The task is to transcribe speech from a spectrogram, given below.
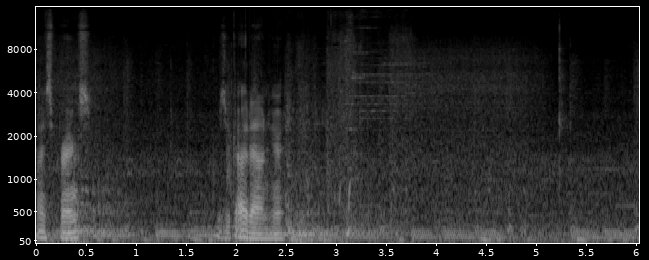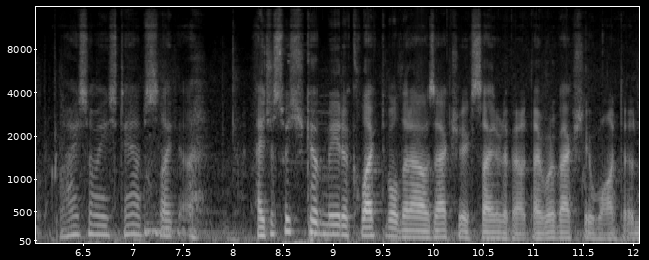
High Springs. There's a guy down here. Why so many stamps? Like, uh, I just wish you could have made a collectible that I was actually excited about, that I would have actually wanted.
